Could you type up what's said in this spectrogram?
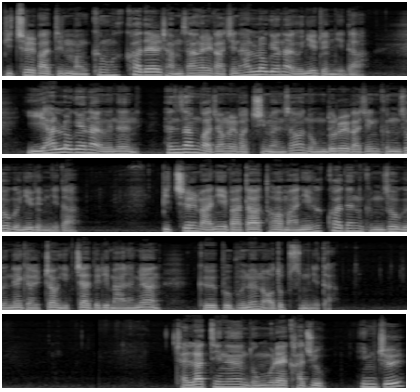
빛을 받은 만큼 흑화될 잠상을 가진 할로겐화 은이 됩니다. 이 할로겐화 은은 현상 과정을 거치면서 농도를 가진 금속은이 됩니다. 빛을 많이 받아 더 많이 흑화된 금속은의 결정 입자들이 많으면 그 부분은 어둡습니다. 젤라틴은 동물의 가죽, 힘줄,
